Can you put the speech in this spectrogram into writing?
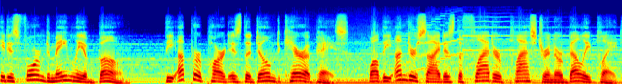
It is formed mainly of bone. The upper part is the domed carapace, while the underside is the flatter plastron or belly plate.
